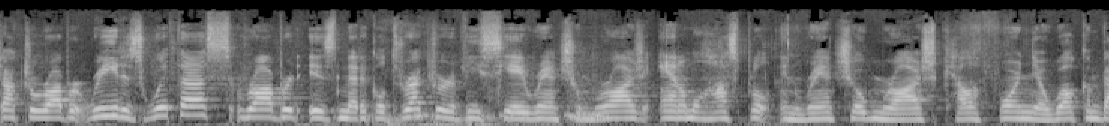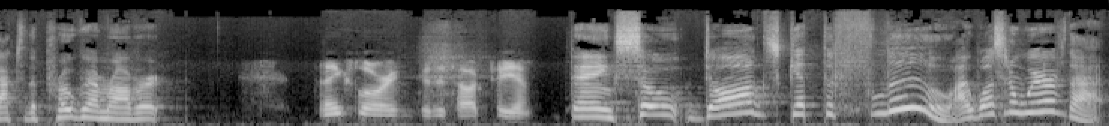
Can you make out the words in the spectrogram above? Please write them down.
Dr. Robert Reed is with us. Robert is medical director of VCA Rancho Mirage Animal Hospital in Rancho Mirage, California. Welcome back to the program, Robert. Thanks, Lori. Good to talk to you. Thanks. So, dogs get the flu. I wasn't aware of that.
